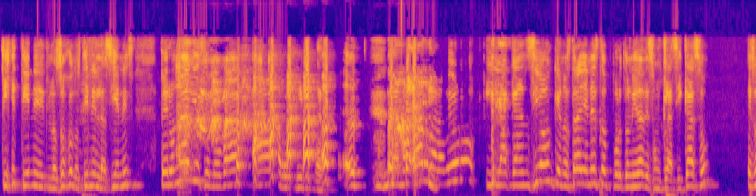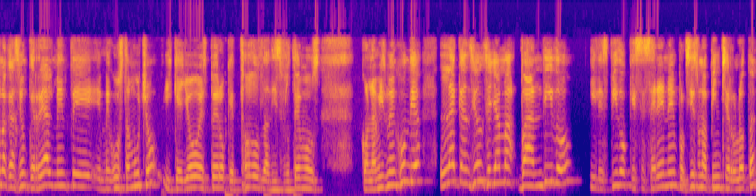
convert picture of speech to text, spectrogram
ti- tiene, los ojos los tiene en las sienes, pero nadie se lo va a recriminar. La Bárbara de Oro y la canción que nos trae en esta oportunidad es un clasicazo. Es una canción que realmente eh, me gusta mucho y que yo espero que todos la disfrutemos con la misma enjundia. La canción se llama Bandido y les pido que se serenen porque sí es una pinche rolota.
